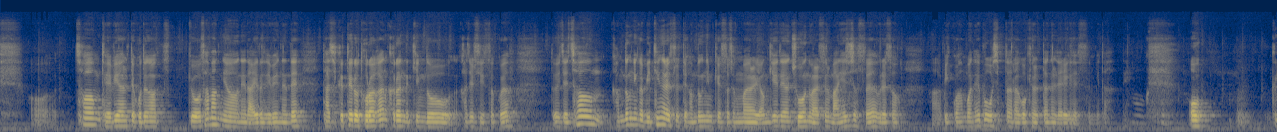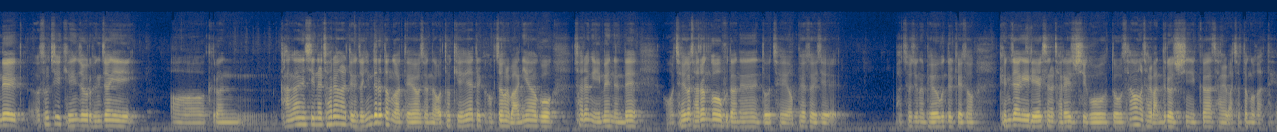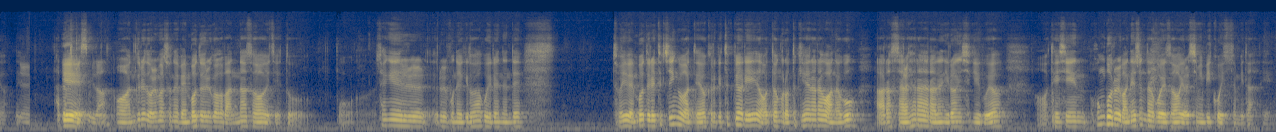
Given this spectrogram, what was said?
어, 처음 데뷔할 때 고등학 교 3학년의 나이로 데뷔했는데 다시 그때로 돌아간 그런 느낌도 가질 수 있었고요. 또 이제 처음 감독님과 미팅을 했을 때 감독님께서 정말 연기에 대한 좋은 말씀을 많이 해주셨어요. 그래서 아, 믿고 한번 해보고 싶다라고 결단을 내리게 됐습니다. 네. 어. 어 근데 솔직히 개인적으로 굉장히 어 그런 강한 씬을 촬영할 때 굉장히 힘들었던 것 같아요. 저는 어떻게 해야 될까 걱정을 많이 하고 촬영에 임했는데 어 제가 잘한 거보다는 또 제 옆에서 이제 받쳐주는 배우분들께서 굉장히 리액션을 잘 해주시고 또 상황을 잘 만들어 주시니까 잘 맞췄던 것 같아요. 네. 예, 답변 예. 듣겠습니다. 어, 안 그래도 얼마 전에 멤버들과 만나서 이제 또 뭐 생일을 보내기도 하고 이랬는데 저희 멤버들의 특징인 것 같아요. 그렇게 특별히 어떤 걸 어떻게 해라라고 안 하고 알아서 잘 해라라는 이런 식이고요. 어, 대신 홍보를 많이 해준다고 해서 열심히 믿고 있습니다. 예.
